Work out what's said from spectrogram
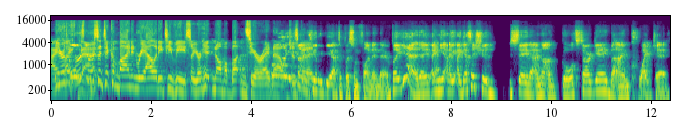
I you're like the first that. person to combine in reality TV, so you're hitting all my buttons here right now, well, which is good. I feel like you have to put some fun in there, but yeah, I, yeah. I mean, I, I guess I should say that I'm not a gold star gay, but I'm quite gay.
